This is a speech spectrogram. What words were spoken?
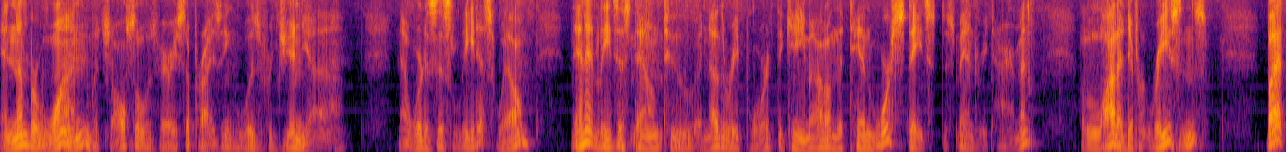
And number one, which also was very surprising, was Virginia. Now, where does this lead us? Well, then it leads us down to another report that came out on the 10 worst states to spend retirement. A lot of different reasons. But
